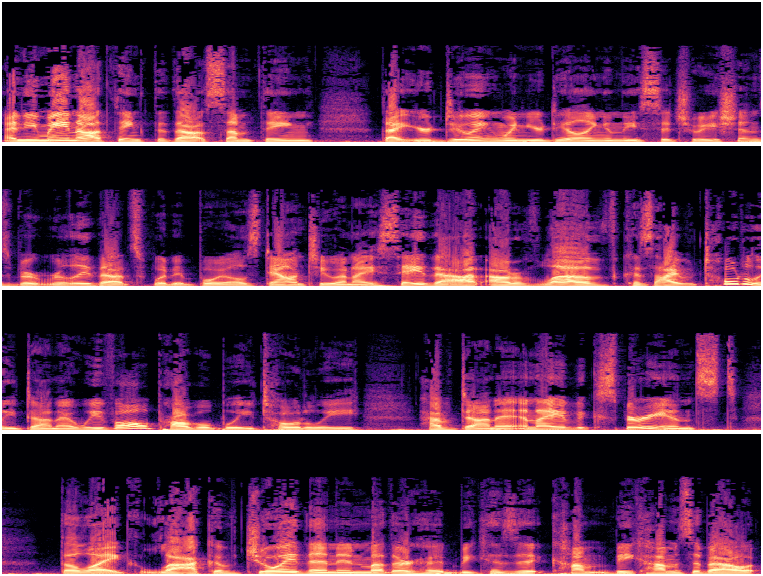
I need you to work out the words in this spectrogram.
And you may not think that that's something that you're doing when you're dealing in these situations but really that's what it boils down to. And i say that out of love because i've totally done it. We've all probably totally have done it. And i have experienced the like lack of joy then in motherhood because it com- becomes about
